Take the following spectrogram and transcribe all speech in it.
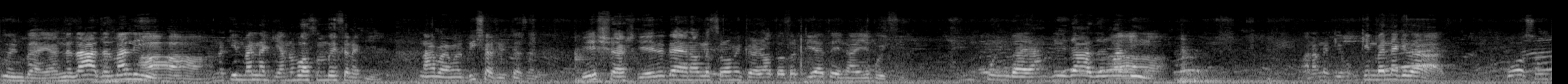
কইন ভাই আপনি হ্যাঁ হ্যাঁ আপনি কিনবেন নাকি আপনার পছন্দ হয়েছে নাকি না ভাই আমার বিশ্বাস হইতেছে বিশ্বাস কি যে দেন ওগুলো শ্রমিক করে অত তো টিয়াতে নাই এ বইছি কোন ভাই আপনি জাহাজের মালিক আর আপনি কি কিনবেন নাকি জাহাজ পছন্দ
